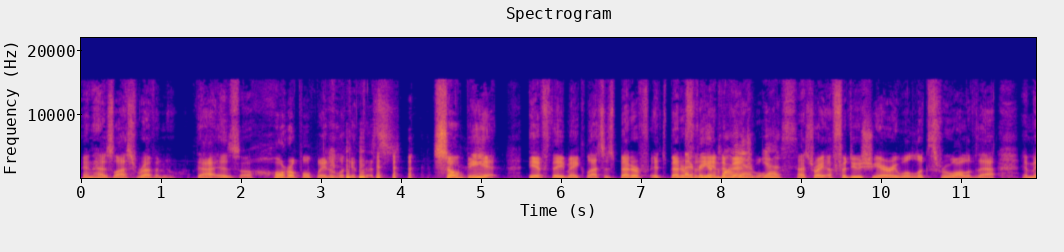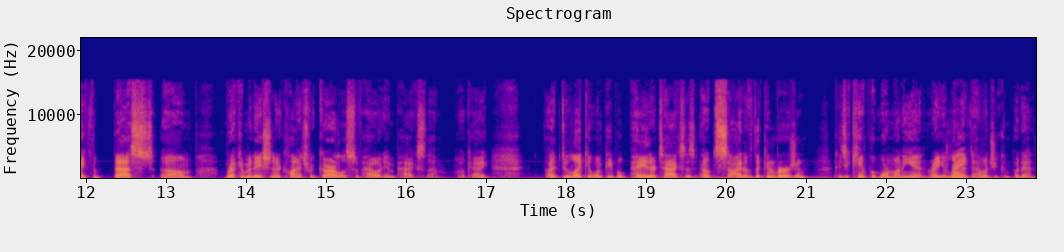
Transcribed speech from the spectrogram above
and has less revenue. That is a horrible way to look at this. so be it if they make less. It's better. It's better, better for, for the individual. Client. Yes, that's right. A fiduciary will look through all of that and make the best um, recommendation to their clients, regardless of how it impacts them. Okay. I do like it when people pay their taxes outside of the conversion because you can't put more money in, right? You're limited right. to how much you can put in.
